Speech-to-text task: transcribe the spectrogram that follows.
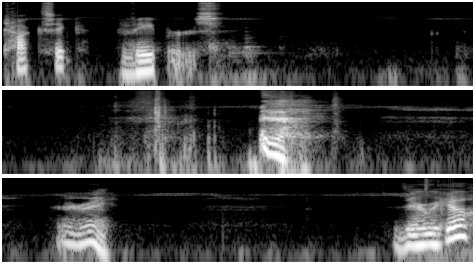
toxic vapors. All right. There we go.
